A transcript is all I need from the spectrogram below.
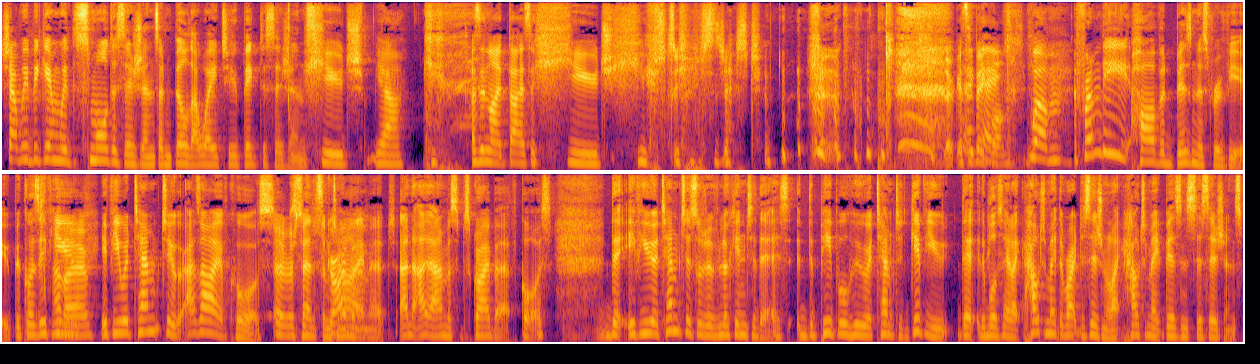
Shall we begin with small decisions and build our way to big decisions? huge yeah as in like that is a huge huge huge suggestion look it's a big one Well, from the Harvard Business Review, because if you Hello. if you attempt to, as I of course A spent some time at, and I, I'm a subscriber, of course. That if you attempt to sort of look into this, the people who attempt to give you, they, they will say like how to make the right decision or like how to make business decisions.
